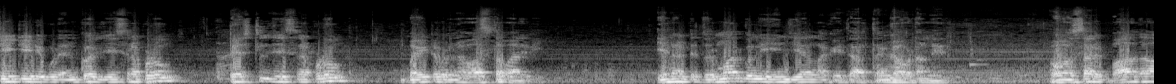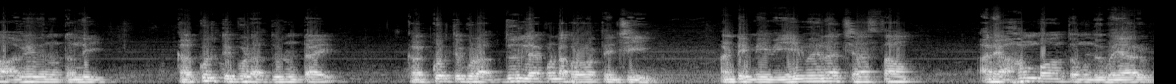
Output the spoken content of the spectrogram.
టీటీడీ కూడా ఎంక్వైరీ చేసినప్పుడు టెస్టులు చేసినప్పుడు బయటపడిన వాస్తవాలు ఇలాంటి దుర్మార్గుల్ని ఏం చేయాలో నాకైతే అర్థం కావడం లేదు. ఒకసారి బాధ ఆవేదన ఉంటుంది. కక్కుర్తి కూడా అద్దులుంటాయి. కక్కుర్తి కూడా అద్దులు లేకుండా ప్రవర్తించి అంటే మేము ఏమైనా చేస్తాం అనే అహంభావంతో ముందుకు పోయారు.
